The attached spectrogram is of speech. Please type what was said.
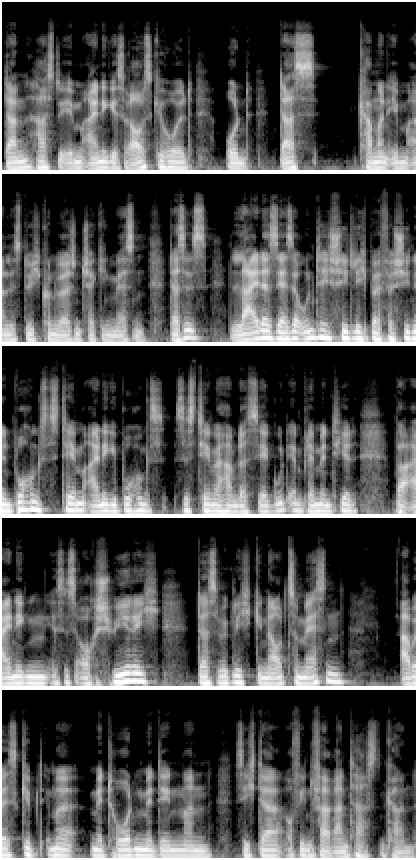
dann hast du eben einiges rausgeholt und das kann man eben alles durch Conversion Checking messen. Das ist leider sehr, sehr unterschiedlich bei verschiedenen Buchungssystemen. Einige Buchungssysteme haben das sehr gut implementiert. Bei einigen ist es auch schwierig, das wirklich genau zu messen. Aber es gibt immer Methoden, mit denen man sich da auf jeden Fall rantasten kann.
